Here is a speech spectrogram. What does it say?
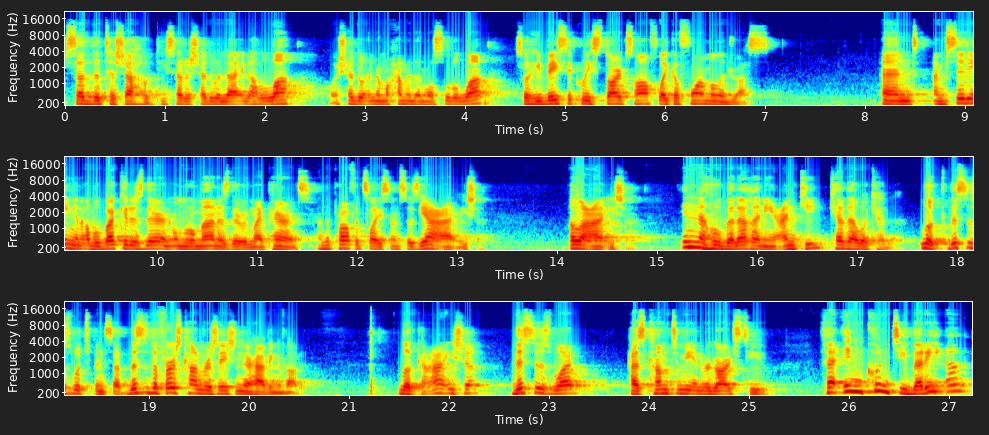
said the tashahud. He said, Ashhadu an la ilaha illallah wa ashhadu anna Muhammadan Rasulullah. So he basically starts off like a formal address. And I'm sitting and Abu Bakr is there and Umm Ruman is there with my parents. And the Prophet ﷺ says, Ya Aisha, Oh Aisha, innahu balagani anki kada wa kada. Look, this is what's been said. This is the first conversation they're having about it. Look, Aisha, this is what has come to me in regards to you. فَإِن كُنْتِ بَرِيئًا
